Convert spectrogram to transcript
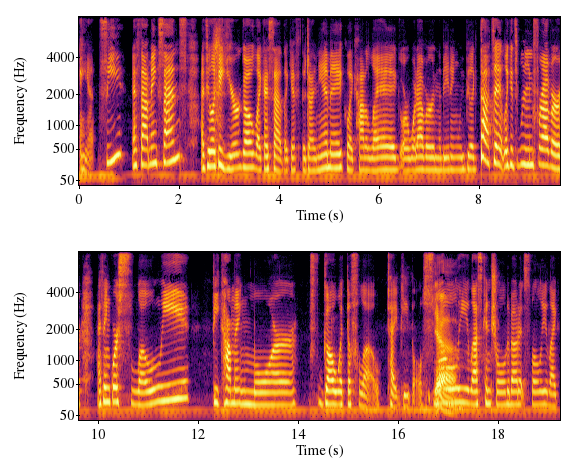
antsy, if that makes sense. I feel like a year ago, like I said, like if the dynamic like had a leg or whatever in the beginning, we'd be like, "That's it, like it's ruined forever." I think we're slowly becoming more f- go with the flow type people. Yeah. Slowly, less controlled about it. Slowly, like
